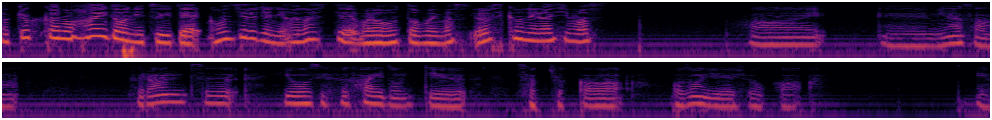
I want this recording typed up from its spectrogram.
作曲家のハイドンについてコンシェルジュに話してもらおうと思います。よろしくお願いします。はい。えー、皆さん、フランツ・ヨーゼフ・ハイドンっていう作曲家はご存知でしょうか？え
